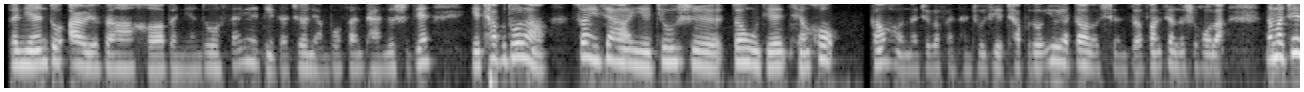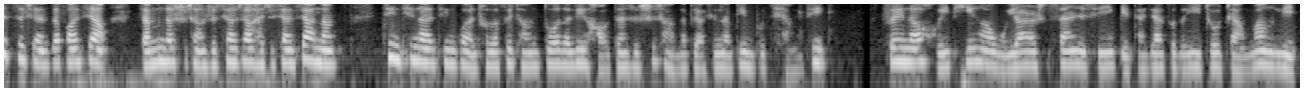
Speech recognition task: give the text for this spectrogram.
本年度二月份啊和本年度三月底的这两波反弹的时间也差不多了，算一下啊也就是端午节前后。刚好呢，这个反弹周期也差不多，又要到了选择方向的时候了。那么这次选择方向，咱们的市场是向上还是向下呢？近期呢，尽管出了非常多的利好，但是市场的表现呢并不强劲。所以呢，回听啊，五月二十三日新一给大家做的一周展望里，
